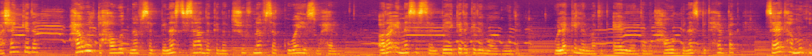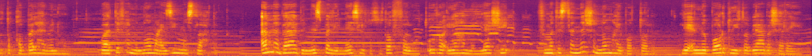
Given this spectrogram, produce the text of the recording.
عشان كده حاول تحوط نفسك بناس تساعدك إنك تشوف نفسك كويس وحلو. آراء الناس السلبية كده كده موجودة ولكن لما تتقال وأنت متحوط بناس بتحبك ساعتها ممكن تتقبلها منهم وهتفهم إنهم عايزين مصلحتك. أما بقى بالنسبة للناس اللي بتتطفل وتقول رأيها من لا شيء فما تستناش إنهم هيبطلوا لأن برضه دي طبيعة بشرية.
